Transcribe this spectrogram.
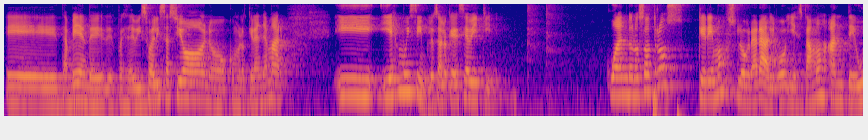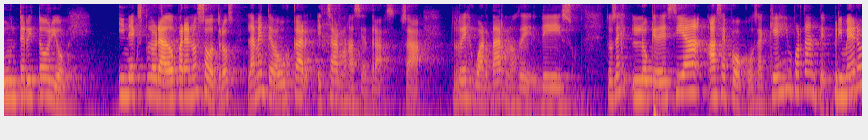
eh, también de, pues, de, visualización o como lo quieran llamar. Y, y es muy simple, o sea, lo que decía Vicky, cuando nosotros queremos lograr algo y estamos ante un territorio inexplorado para nosotros, la mente va a buscar echarnos hacia atrás, o sea, resguardarnos de, eso. Entonces, lo que decía hace poco, o sea, ¿qué es importante? Primero,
